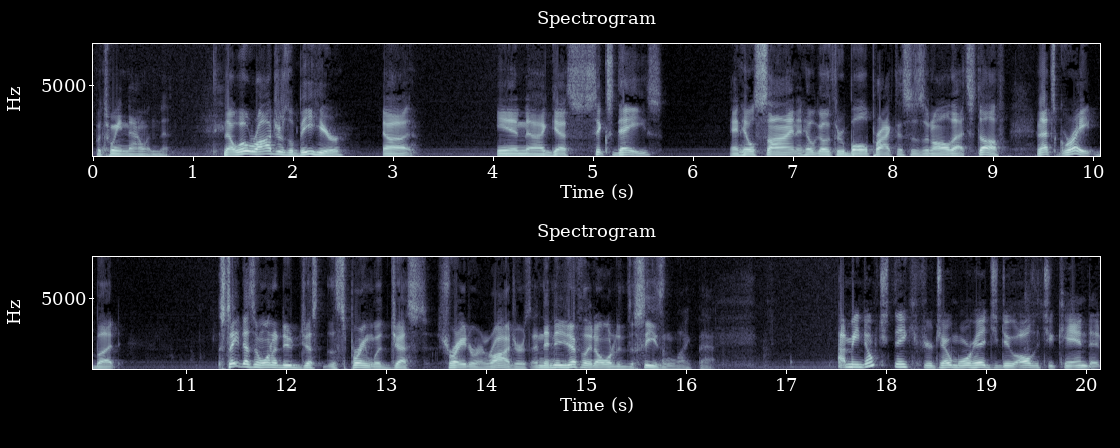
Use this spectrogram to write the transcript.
between now and then. Now, Will Rogers will be here uh, in, uh, I guess, six days, and he'll sign and he'll go through bowl practices and all that stuff. And that's great, but State doesn't want to do just the spring with just Shrader and Rogers, and then you definitely don't want to do the season like that. I mean, don't you think if you're Joe Moorhead, you do all that you can to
